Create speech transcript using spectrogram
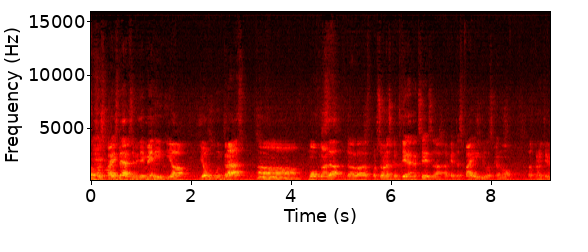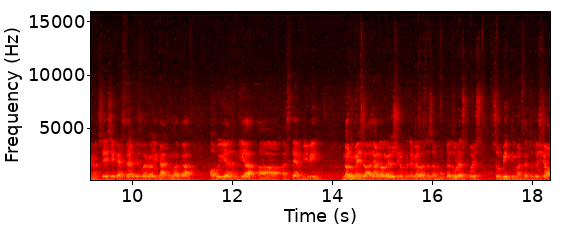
dels espais verds, evidentment, i, i, a, i a un contrast eh, molt clara de les persones que tenen accés a aquest espai i les que no, les que no tenen accés i aquesta és la realitat en la que avui en dia eh, estem vivint. no només a la llarg del riu, sinó que també les desembocadures pues, són víctimes de tot això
